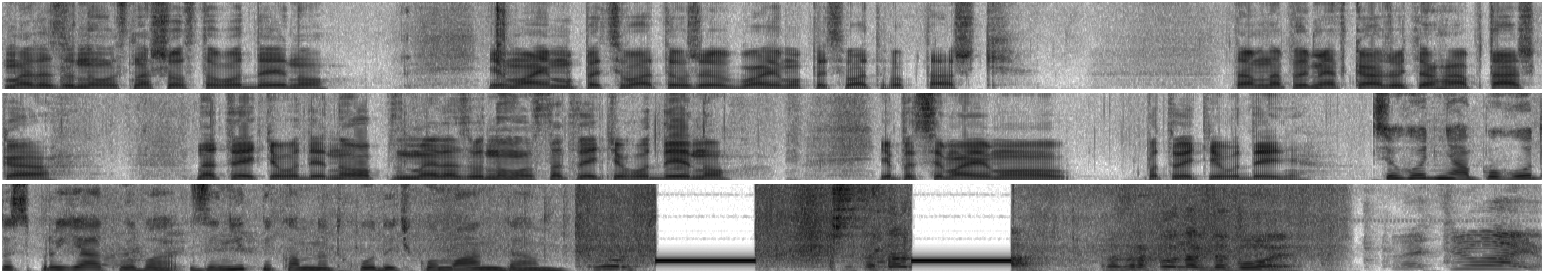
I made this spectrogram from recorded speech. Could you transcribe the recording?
ми розвернулися на 6 годину і маємо працювати вже маємо працювати по пташки. Там, наприклад, кажуть, ага, пташка на 3 годину. Оп, ми розвернулися на 3 годину і працюємо по 3 годині. Цього дня погода сприятлива. Зенітникам надходить команда. Розрахунок до бою. Працюю!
